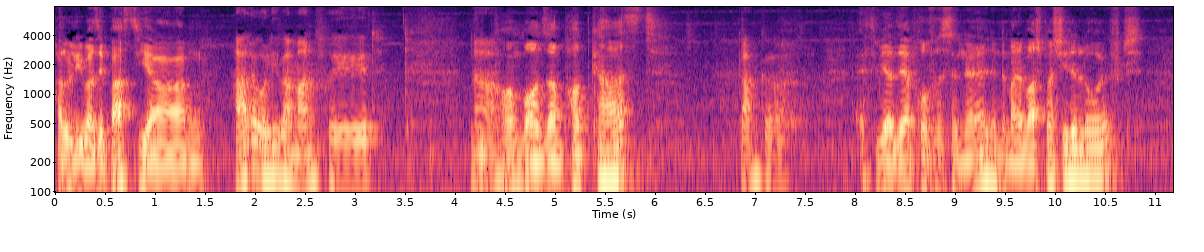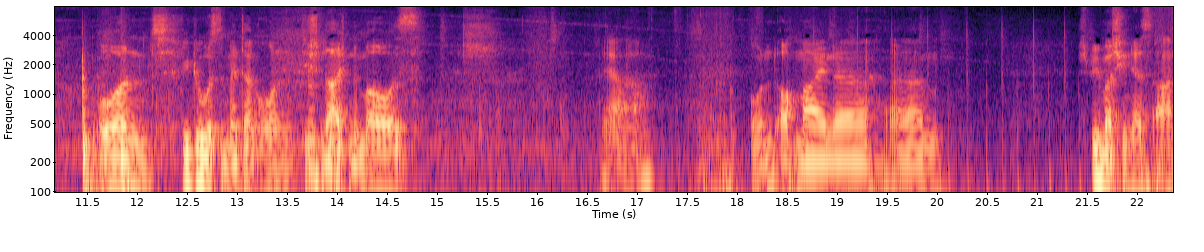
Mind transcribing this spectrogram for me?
Hallo lieber Sebastian. Hallo, lieber Manfred. Na? Willkommen bei unserem Podcast. Danke. Es ist wieder sehr professionell, denn meine Waschmaschine läuft. Und wie du es im Hintergrund, die schnarchende Maus. Ja. Und auch meine ähm, Spülmaschine ist an.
